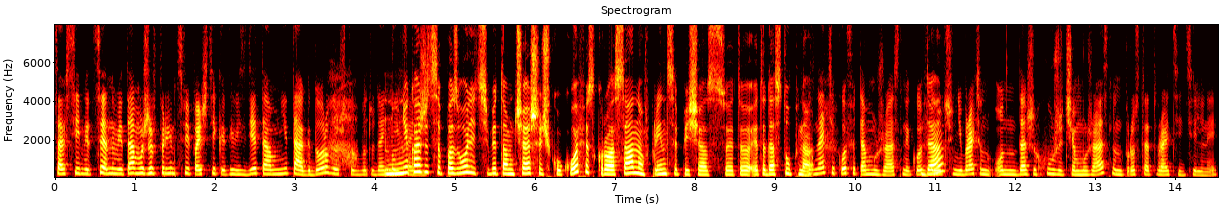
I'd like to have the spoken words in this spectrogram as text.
со всеми ценами там уже, в принципе, почти как везде, там не так дорого, чтобы туда не Ну, мне ходить. кажется, позволить себе там чашечку кофе с круассаном, в принципе, сейчас это, это доступно. Вы знаете, кофе там ужасный. Кофе да? лучше не брать, он, он даже хуже, чем ужасный, он просто отвратительный.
